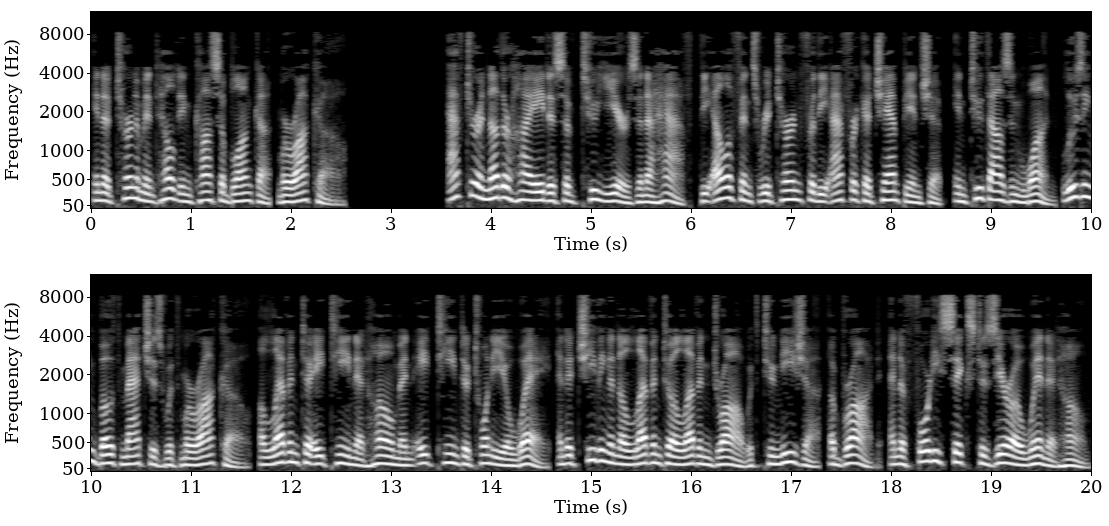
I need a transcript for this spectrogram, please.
in a tournament held in Casablanca, Morocco. After another hiatus of two years and a half, the Elephants returned for the Africa Championship, in 2001, losing both matches with Morocco, 11–18 at home and 18–20 away, and achieving an 11–11 draw with Tunisia, abroad, and a 46–0 win at home.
